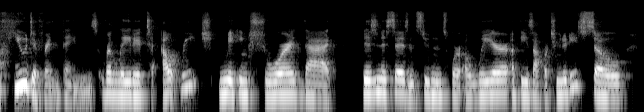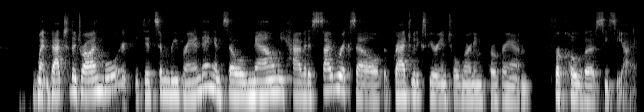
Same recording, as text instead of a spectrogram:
few different things related to outreach, making sure that businesses and students were aware of these opportunities. So went back to the drawing board. We did some rebranding. And so now we have it as CyberExcel, the graduate experiential learning program for COVA CCI.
